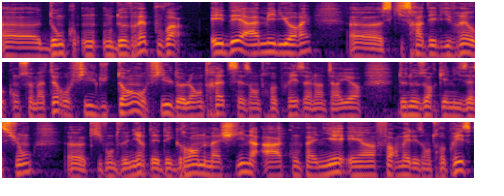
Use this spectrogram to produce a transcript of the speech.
Euh, donc on, on devrait pouvoir aider à améliorer ce qui sera délivré aux consommateurs au fil du temps, au fil de l'entrée de ces entreprises à l'intérieur de nos organisations, qui vont devenir des, des grandes machines à accompagner et à informer les entreprises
